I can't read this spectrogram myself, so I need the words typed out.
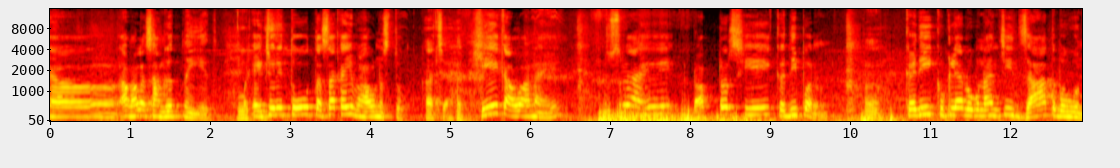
आम्हाला सांगत नाही आहेत. ॲक्च्युली तो तसा काही भाव नसतो. अच्छा. हे एक आव्हान आहे. दुसरं आहे डॉक्टर्स हे कधी पण. कधी कुठल्या रुग्णांची जात बघून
